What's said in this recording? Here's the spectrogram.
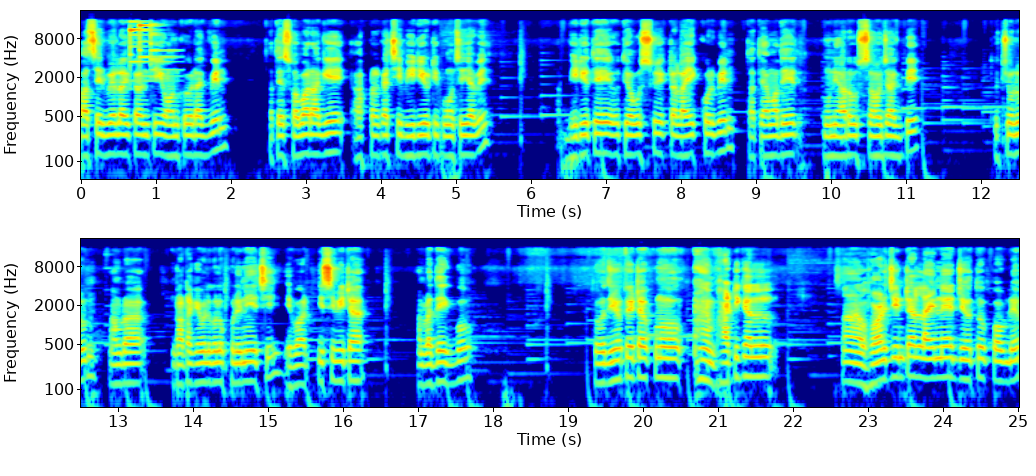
পাশের বেল আইকনটি অন করে রাখবেন তাতে সবার আগে আপনার কাছে ভিডিওটি পৌঁছে যাবে। ভিডিওতে অতি অবশ্যই একটা লাইক করবেন, তাতে আমাদের মনে আরও উৎসাহ জাগবে। তো চলুন, আমরা ডাটা কেবলগুলো খুলে নিয়েছি, এবার পিসিবিটা আমরা দেখব। তো যেহেতু এটা কোনো ভার্টিক্যাল হরিজেন্টাল লাইনের যেহেতু প্রবলেম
